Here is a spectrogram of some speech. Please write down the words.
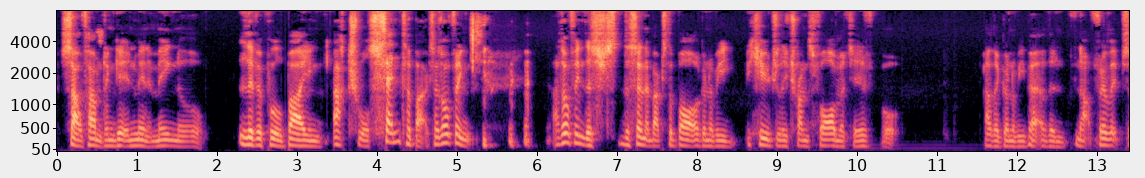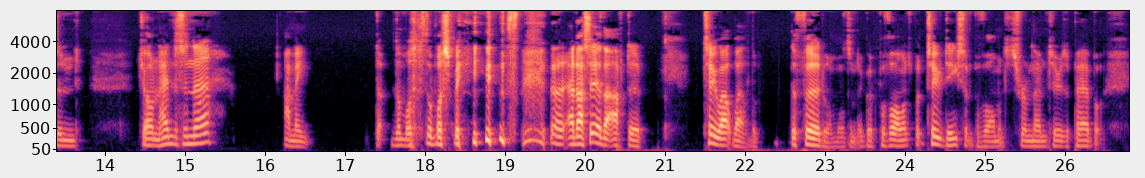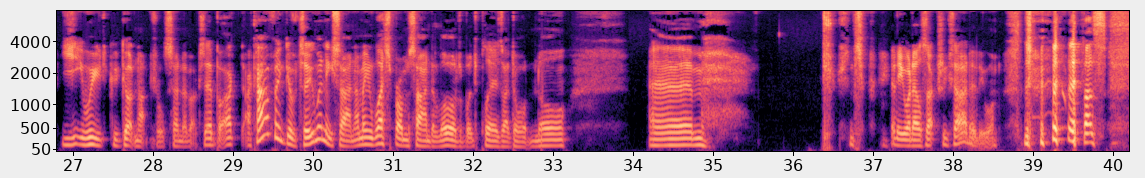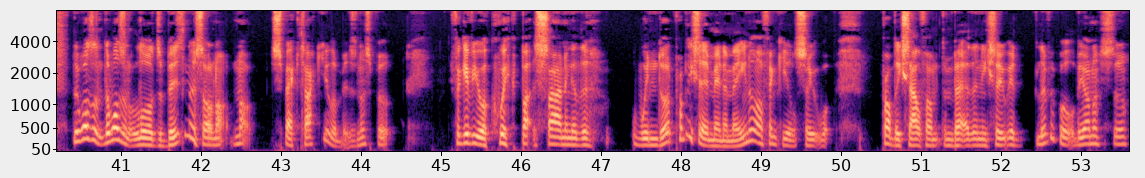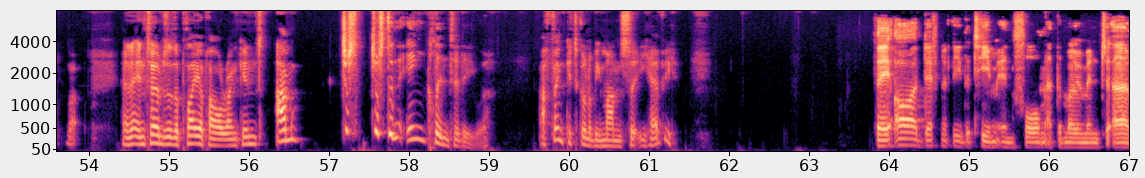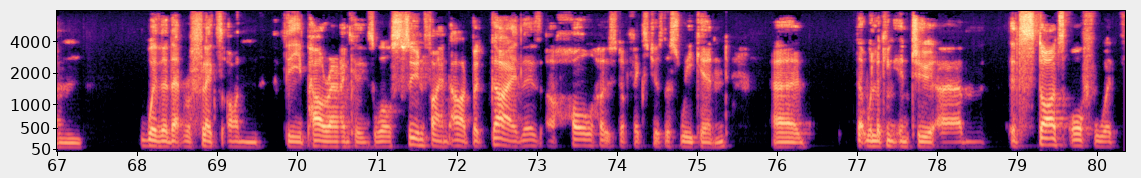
Southampton getting Minamino, Liverpool buying actual centre backs. I don't think, I don't think the the centre backs they bought are going to be hugely transformative, but are they going to be better than Nat Phillips and Jordan Henderson? There, I mean, th- there must there must be, and I say that after two out. Well, the, the third one wasn't a good performance, but two decent performances from them two as a pair. But we got natural centre backs there, but I, I can't think of too many signed. I mean, West Brom signed a load, but players I don't know. Um, anyone else actually signed anyone? That's there wasn't there wasn't loads of business or not not spectacular business, but if I give you a quick signing of the window, I'd probably say Minamino. I think he'll suit what, probably Southampton better than he suited Liverpool, to be honest. So that, and in terms of the player power rankings, I'm just just an inkling to do with. I think it's going to be Man City heavy. They are definitely the team in form at the moment. Um, whether that reflects on the power rankings, we'll soon find out. But Guy, there's a whole host of fixtures this weekend uh, that we're looking into. Um, it starts off with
